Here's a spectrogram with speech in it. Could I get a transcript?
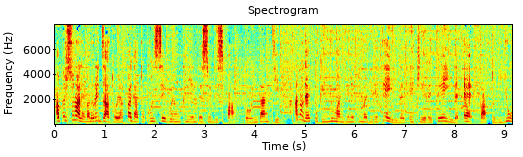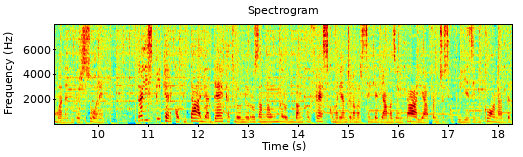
A personale valorizzato e appagato consegue un cliente soddisfatto. In tanti hanno detto che human viene prima di retail e che il retail è fatto di human, di persone, tra gli speaker Cop Italia, Decathlon, Rosanna Ungaro di Banco Fresco, Mariangela Marseglia di Amazon Italia, Francesco Pugliese di Conad,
